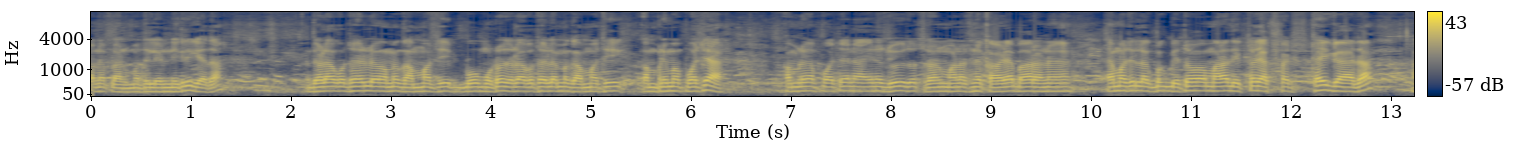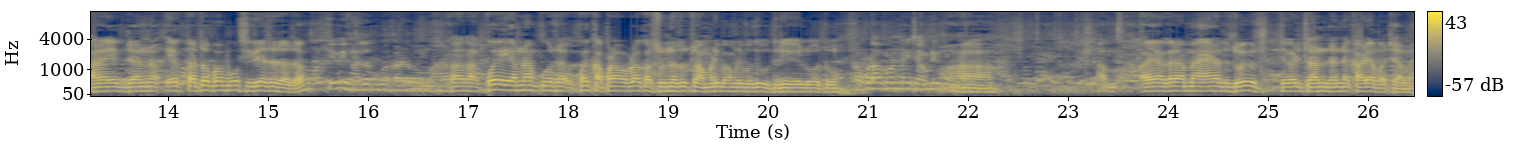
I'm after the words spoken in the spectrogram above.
અને પ્લાન્ટમાંથી લઈને નીકળી ગયા હતા. ધડાકો થયેલો અમે ગામમાંથી બહુ મોટો ધડાકો થયેલો અમે ગામમાંથી કંપનીમાં પહોંચ્યા. કંપનીમાં પહોંચ્યાને આવીને જોયું તો ત્રણ માણસને કાઢ્યા બહાર અને એમાંથી લગભગ બે તો મારા દેખતા જ એક્સપાયર થઈ ગયા હતા. અને એક જણ એક હતો પણ બહુ સિરિયસ જ હતો. કેવી હાલતમાં કાઢવામાં. કોઈ એમના કોઈ કોઈ કપડાં બપડા કશું જ નહોતું ચામડી બામડી બધું ઉતરી ગયેલું હતું. કપડાં પણ નહીં ચામડી હા. અહીં આગળ અમે આવ્યા તો જોયું તે ઘડી ત્રણ જણને કાઢ્યા પછી અમે.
